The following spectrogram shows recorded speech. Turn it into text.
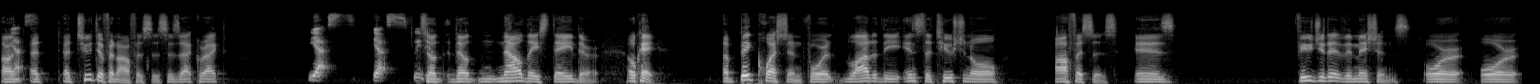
on yes. at, at two different offices. Is that correct? Yes. Yes. so they'll now they stay there. Okay. A big question for a lot of the institutional offices is fugitive emissions or or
